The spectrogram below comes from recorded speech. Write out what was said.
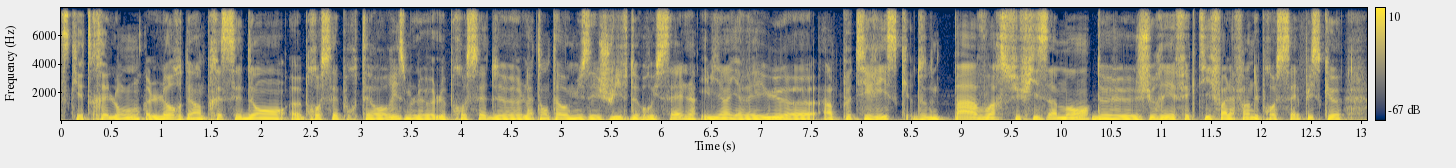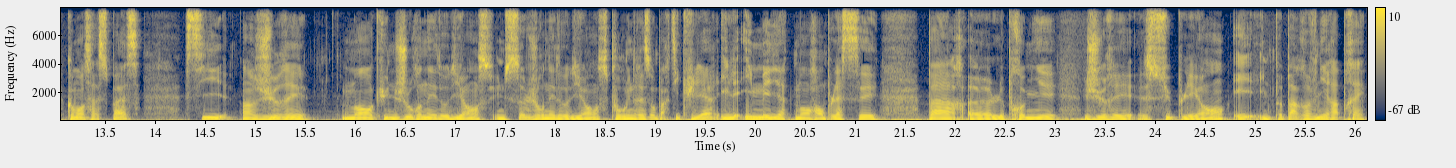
ce qui est très long. Lors d'un précédent euh, procès pour terrorisme, le, procès de l'attentat au musée juif de Bruxelles, eh bien, il y avait eu euh, un petit risque de ne pas avoir suffisamment de jurés effectifs à la fin du procès, puisque comment ça se passe? Si un juré manque une journée d'audience, une seule journée d'audience, pour une raison particulière, il est immédiatement remplacé par euh, le premier juré suppléant et il ne peut pas revenir après.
